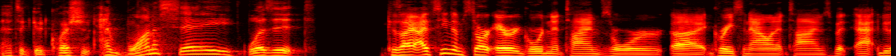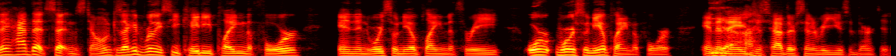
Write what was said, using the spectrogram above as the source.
that's a good question. I want to say was it because I've seen them start Eric Gordon at times or uh, Grayson Allen at times, but at, do they have that set in stone? Because I could really see KD playing the four and then Royce O'Neale playing the three, or Royce O'Neale playing the four, and then Yeah, they I- just have their center be Jusuf Nurkic.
